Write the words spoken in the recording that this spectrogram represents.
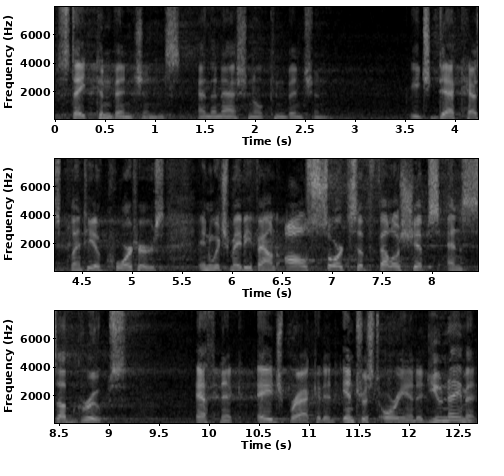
state conventions, and the National Convention. Each deck has plenty of quarters in which may be found all sorts of fellowships and subgroups ethnic, age bracketed, interest oriented, you name it.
